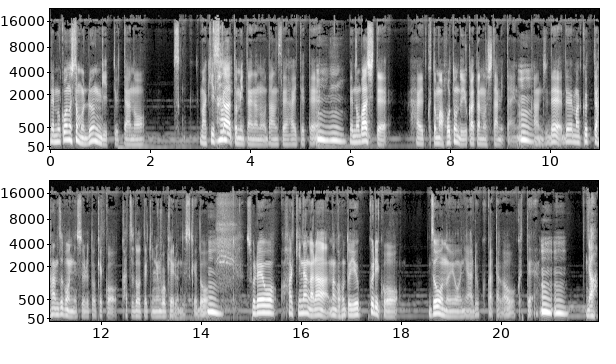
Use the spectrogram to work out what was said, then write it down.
で向こうの人もルンギって言ってあのス巻きスカートみたいなのを男性履いてて、うんうん。で伸ばして履くとまあほとんど浴衣の下みたいな感じで、でまくって半ズボンにすると結構活動的に動けるんですけど、うん。それを履きながらなんかほんとゆっくりこう象のように歩く方が多くてうんうん。あ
